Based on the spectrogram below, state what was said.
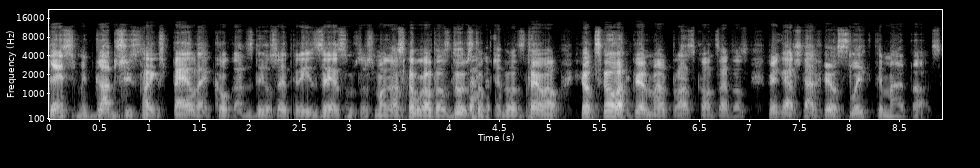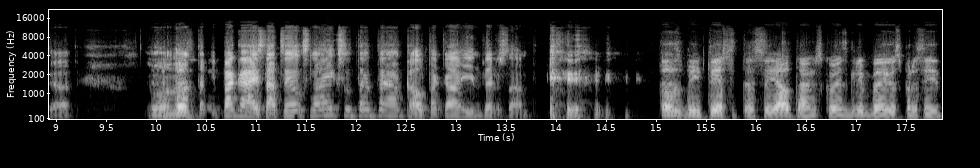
desmit gadus visu laiku spēlē kaut kādas divas vai trīs dziesmas, tur smagās apgāztās durvis, tu piedodas tev vēl, jo cilvēki vienmēr prasa koncertos. Vienkārši tā, ka jau slikti metās. Jā. Un tas... tad ir pagājis tāds ilgs laiks, un tad tā atkal tā kā interesanti. Tas bija tieši tas jautājums, ko es gribēju uzprasīt,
